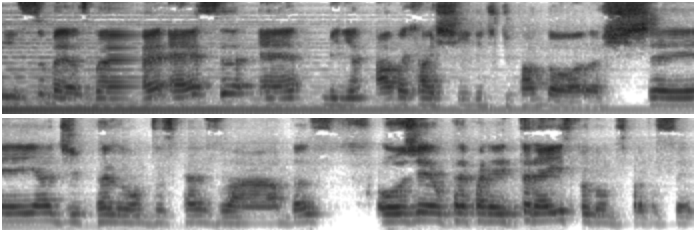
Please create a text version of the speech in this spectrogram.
Isso mesmo, é, essa é minha abacaxinha de Pandora, cheia de perguntas pesadas. Hoje eu preparei três perguntas para você.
